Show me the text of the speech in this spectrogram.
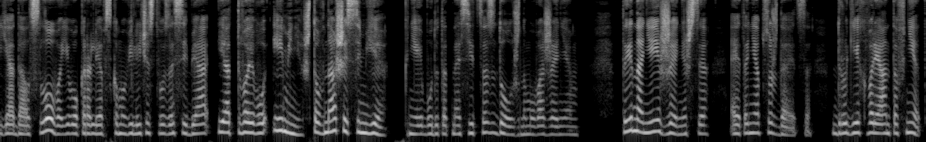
Я дал слово его королевскому величеству за себя и от твоего имени, что в нашей семье к ней будут относиться с должным уважением. Ты на ней женишься, это не обсуждается. Других вариантов нет.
